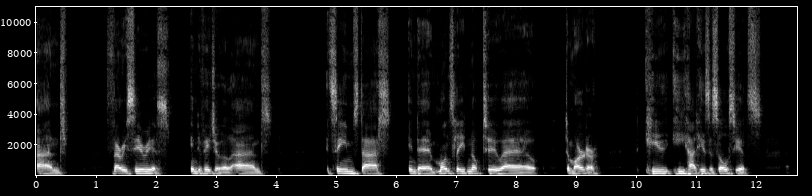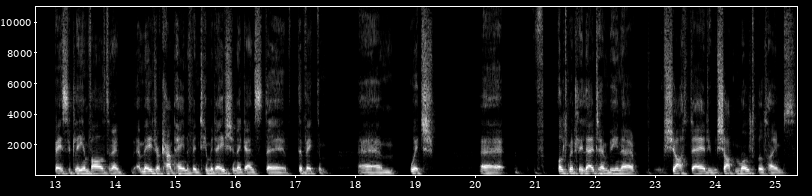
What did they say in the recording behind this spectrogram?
and very serious individual. And it seems that in the months leading up to uh, the murder, he he had his associates basically involved in a, a major campaign of intimidation against the, the victim, um, which uh, ultimately led to him being uh, shot dead. He was shot multiple times.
